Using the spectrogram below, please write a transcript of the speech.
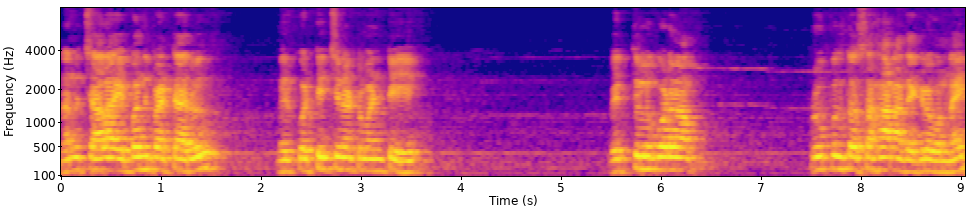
నన్ను చాలా ఇబ్బంది పెట్టారు. మీరు కొట్టించినటువంటి వ్యక్తులు కూడా ప్రూఫులతో సహా నా దగ్గర ఉన్నాయి.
